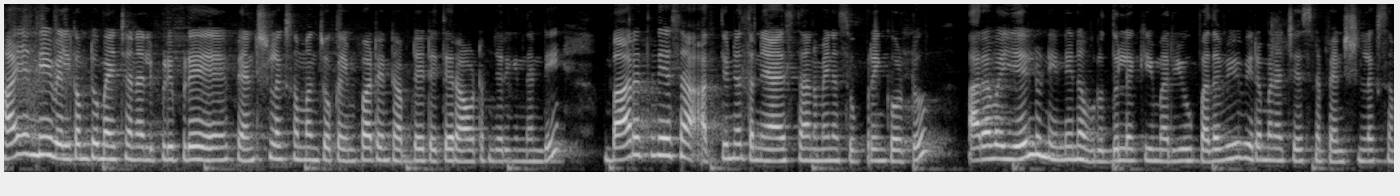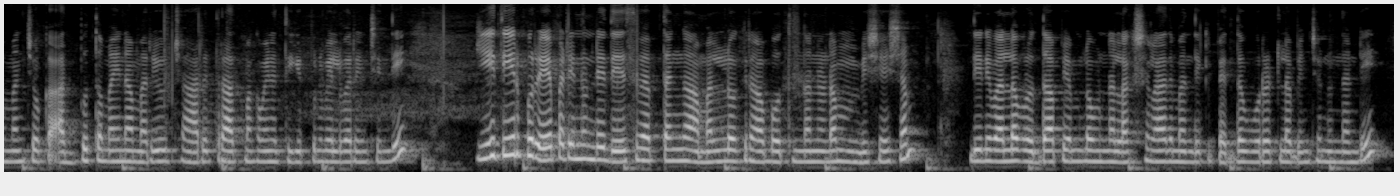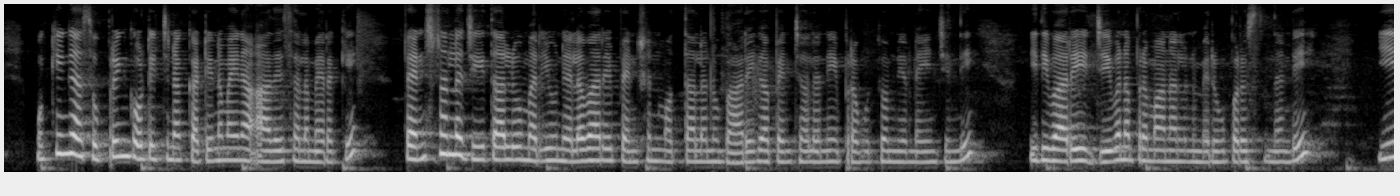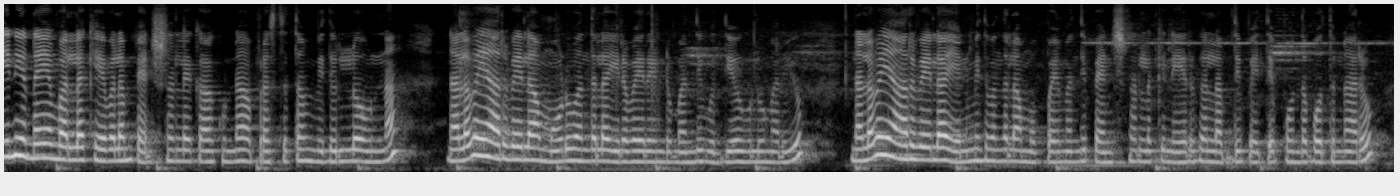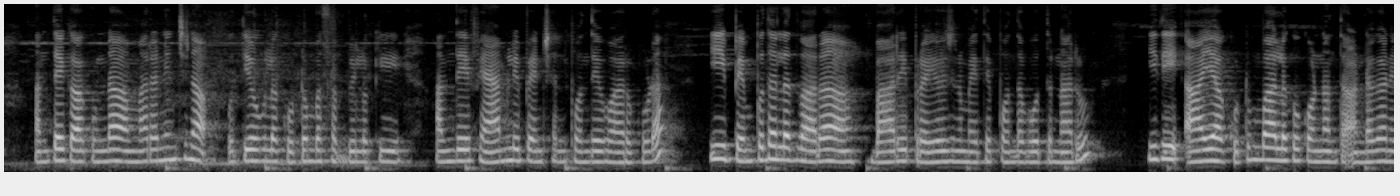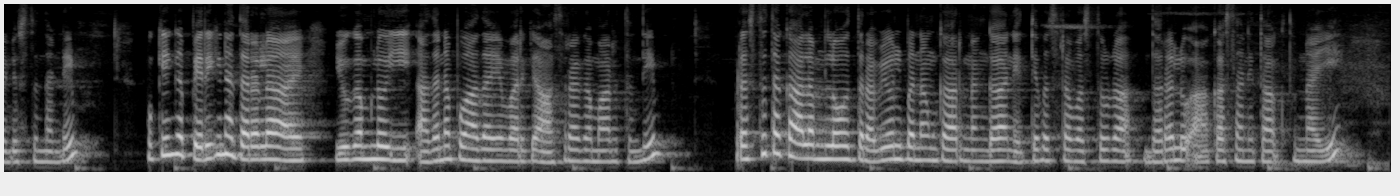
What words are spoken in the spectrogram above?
Hi అండి welcome to my channel. ఇప్పుడిప్పుడే పెన్షన్లకు సంబంధించి ఒక ఇంపార్టెంట్ అప్డేట్ అయితే రావటం జరిగిందండి. భారతదేశ అత్యున్నత న్యాయస్థానమైన సుప్రీంకోర్టు అరవై ఏళ్ళు నిండిన వృద్ధులకి మరియు పదవీ విరమణ చేసిన పెన్షన్లకు సంబంధించి ఒక అద్భుతమైన మరియు చారిత్రాత్మకమైన తీర్పును వెలువరించింది. ఈ తీర్పు రేపటి నుండే దేశవ్యాప్తంగా అమల్లోకి రాబోతుందనడం విశేషం. దీనివల్ల వృద్ధాప్యంలో ఉన్న లక్షలాది మందికి పెద్ద ఊరట లభించనుందండి. ముఖ్యంగా సుప్రీంకోర్టు ఇచ్చిన కఠినమైన ఆదేశాల మేరకి పెన్షనర్ల జీతాలు మరియు నెలవారీ పెన్షన్ మొత్తాలను భారీగా పెంచాలని ప్రభుత్వం నిర్ణయించింది. ఇది వారి జీవన ప్రమాణాలను మెరుగుపరుస్తుందండి. ఈ నిర్ణయం వల్ల కేవలం పెన్షనర్లే కాకుండా ప్రస్తుతం విధుల్లో ఉన్న నలభై ఆరు వేల మూడు వందల ఇరవై రెండు మంది ఉద్యోగులు మరియు నలభై ఆరు వేల ఎనిమిది వందల ముప్పై మంది పెన్షనర్లకి నేరుగా లబ్ధి పొందబోతున్నారు. అంతేకాకుండా మరణించిన ఉద్యోగుల కుటుంబ సభ్యులకి అందే ఫ్యామిలీ పెన్షన్ పొందేవారు కూడా ఈ పెంపుదల ద్వారా భారీ ప్రయోజనం అయితే పొందబోతున్నారు. ఇది ఆయా కుటుంబాలకు కొన్నంత అండగా నిలుస్తుందండి. ముఖ్యంగా పెరిగిన ధరల యుగంలో ఈ అదనపు ఆదాయం వారికి ఆసరాగా మారుతుంది. ప్రస్తుత కాలంలో ద్రవ్యోల్బణం కారణంగా నిత్యవసర వస్తువుల ధరలు ఆకాశాన్ని తాకుతున్నాయి.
